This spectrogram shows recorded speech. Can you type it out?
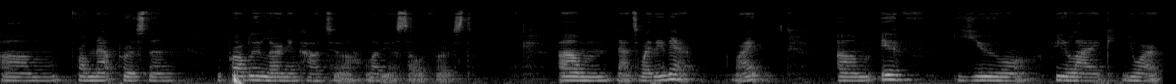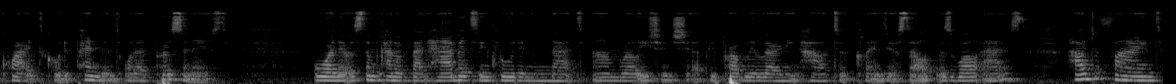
um, from that person, you're probably learning how to love yourself first. um, that's why they're there, right? Um, if you feel like you are quite codependent, or that person is, or there was some kind of bad habits included in that um, relationship, you're probably learning how to cleanse yourself as well as how to find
